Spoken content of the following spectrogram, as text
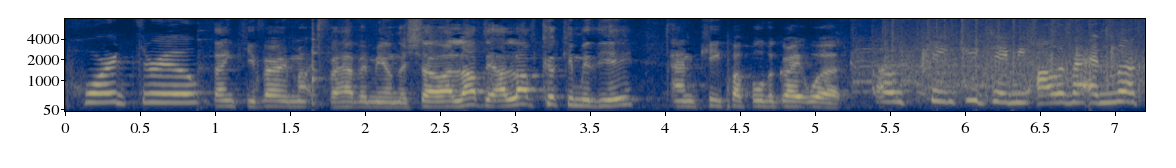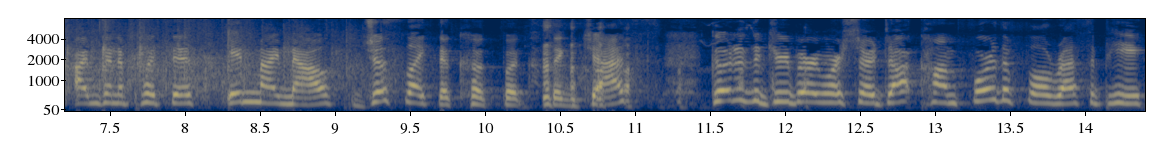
poured through. Thank you very much for having me on the show. I loved it. I love cooking with you, and keep up all the great work. Oh, thank you, Jamie Oliver. And look, I'm going to put this in my mouth, just like the cookbook suggests. Go to the DrewBarrymoreShow.com for the full recipe.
